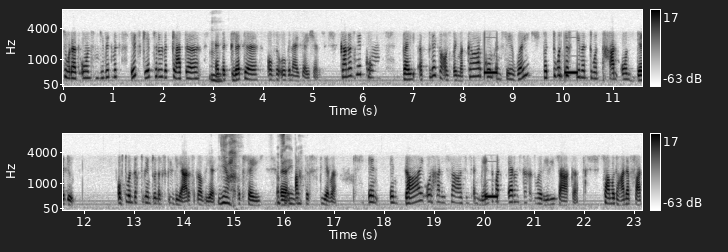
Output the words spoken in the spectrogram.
sodat ons jy weet met let's get through the clutter mm. and the glitter of the organizations. Kan ons net kom by 'n plek waar ons bymekaar kom en sê, "Wai, vir 2021 gaan ons dit doen." Of 2022 skielik die jaar is ook al weer ja. op sy uh, agtersteewe. En en daai organisasies en mense wat ernstig is oor hierdie sake, sal moet hande vat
